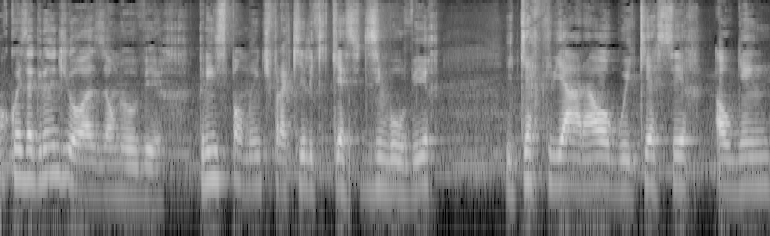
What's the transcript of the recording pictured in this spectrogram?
Uma coisa grandiosa, ao meu ver, principalmente para aquele que quer se desenvolver e quer criar algo e quer ser alguém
